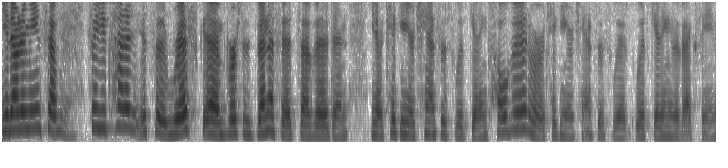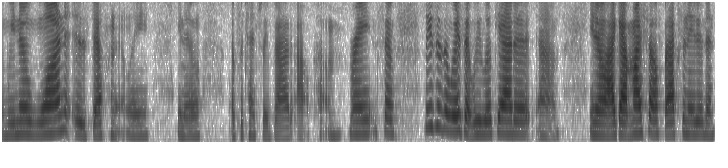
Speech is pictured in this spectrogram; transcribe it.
you know what I mean? So, Yeah. so you kind of, it's a risk uh, versus benefits of it and, you know, taking your chances with getting COVID or taking your chances with, with getting the vaccine. We know one is definitely, you know, a potentially bad outcome, right? So these are the ways that we look at it. Um, you know, I got myself vaccinated and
